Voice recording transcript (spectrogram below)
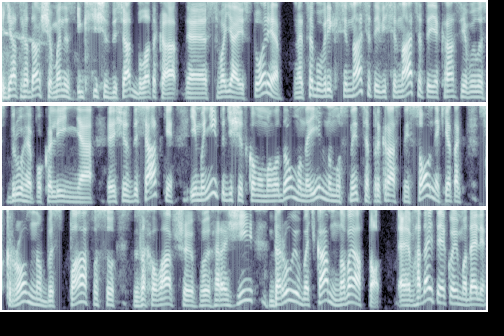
Я згадав, що в мене з XC60 була така е, своя історія. Е, Це був рік 17-й, 18-й, якраз з'явилось друге покоління е, 60-ки. І мені тоді ще такому молодому, наївному сниться прекрасний сон, як я так скромно, без пафосу, заховавши в гаражі, дарую батькам нове авто. Е, Вгадайте, якої моделі?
